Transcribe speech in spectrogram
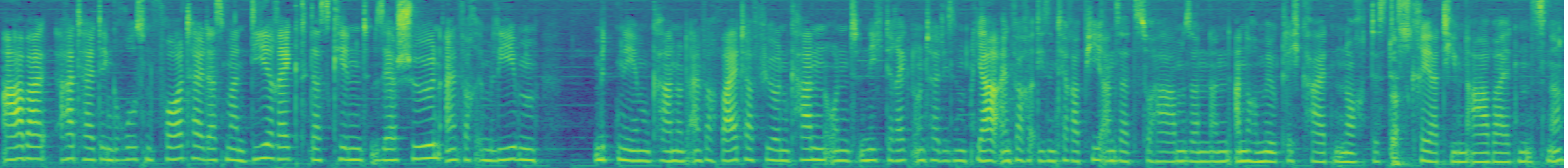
aber hat halt den großen Vorteil, dass man direkt das Kind sehr schön einfach im Leben mitnehmen kann und einfach weiterführen kann und nicht direkt unter diesem, ja, einfach diesen Therapieansatz zu haben, sondern andere Möglichkeiten noch des, das, des kreativen Arbeitens. Ne?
